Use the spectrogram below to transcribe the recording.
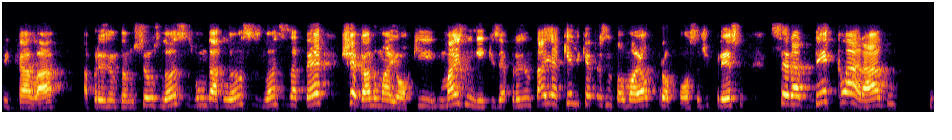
ficar lá apresentando seus lances, vão dar lances, lances até chegar no maior que mais ninguém quiser apresentar e aquele que apresentar a maior proposta de preço será declarado o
